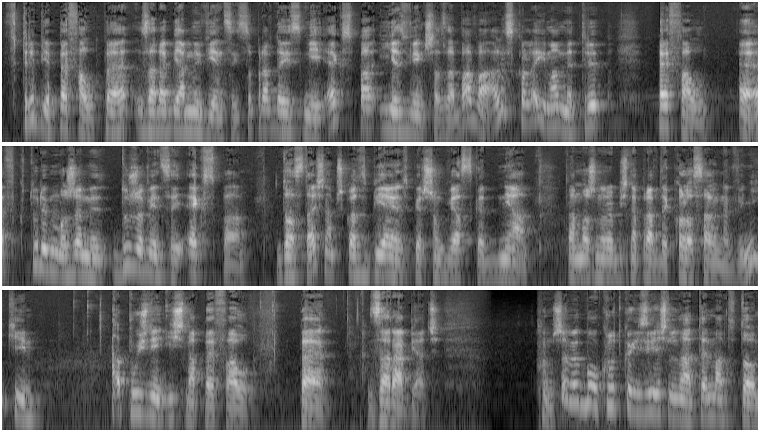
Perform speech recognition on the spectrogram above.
w trybie PvP zarabiamy więcej. Co prawda jest mniej expa i jest większa zabawa, ale z kolei mamy tryb PvE, w którym możemy dużo więcej expa dostać, na przykład zbijając pierwszą gwiazdkę dnia, tam można robić naprawdę kolosalne wyniki, a później iść na PvP zarabiać. Żeby było krótko i zwięźle na temat, to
